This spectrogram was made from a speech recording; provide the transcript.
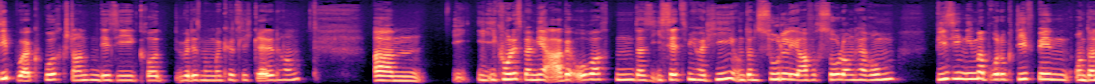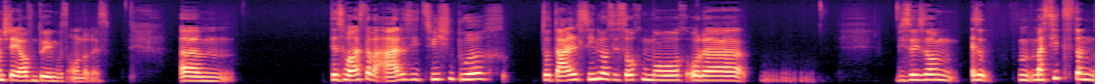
Deep Work Buch gestanden, das ich gerade, über das wir mal kürzlich geredet haben. Ähm, ich, ich kann es bei mir auch beobachten, dass ich, ich setze mich halt hin und dann sudel ich einfach so lange herum, bis ich nicht mehr produktiv bin und dann stehe ich auf und tue irgendwas anderes. Ähm, das heißt aber auch, dass ich zwischendurch total sinnlose Sachen mache oder wie soll ich sagen, also man sitzt dann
